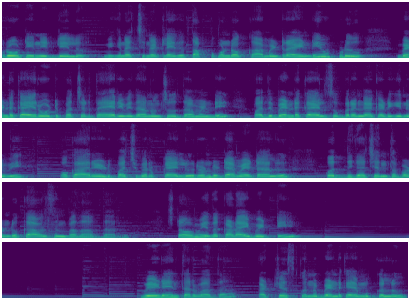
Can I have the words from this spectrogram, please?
ప్రోటీన్ ఇడ్లీలు మీకు నచ్చినట్లయితే తప్పకుండా ఒక కామెంట్ రాయండి. ఇప్పుడు బెండకాయ రోటి పచ్చడి తయారీ విధానం చూద్దామండి. పది బెండకాయలు శుభ్రంగా కడిగినవి ఒక ఆరేడు పచ్చిమిరపకాయలు రెండు టమాటాలు కొద్దిగా చింతపండు కావలసిన పదార్థాలు. స్టవ్ మీద కడాయి పెట్టి వేడైన తర్వాత కట్ చేసుకున్న బెండకాయ ముక్కలు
